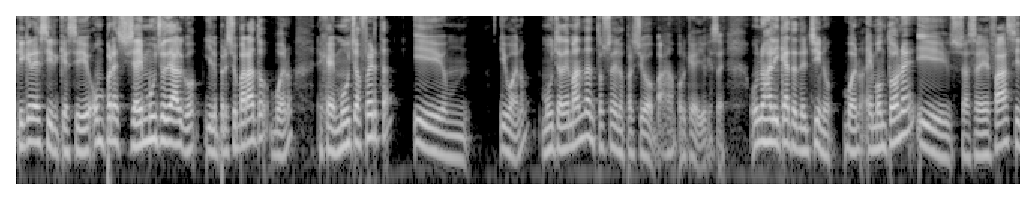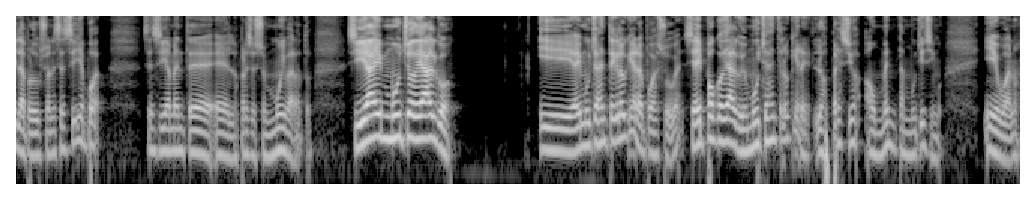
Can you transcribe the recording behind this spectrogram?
¿Qué quiere decir? Que si, un precio, si hay mucho de algo y el precio es barato, bueno, es que hay mucha oferta y, mm, y bueno, mucha demanda, entonces los precios bajan. Porque yo qué sé, unos alicates del chino, bueno, hay montones y se hace fácil, la producción es sencilla, pues sencillamente eh, los precios son muy baratos. Si hay mucho de algo y hay mucha gente que lo quiere, pues sube. Si hay poco de algo y mucha gente lo quiere, los precios aumentan muchísimo. Y bueno,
